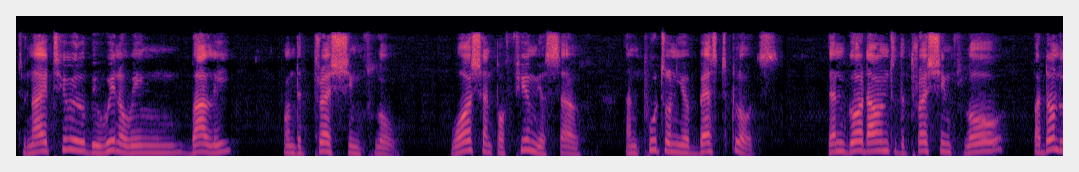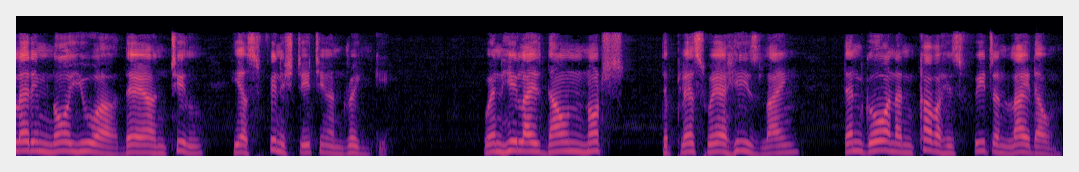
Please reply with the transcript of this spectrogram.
Tonight he will be winnowing barley on the threshing floor. Wash and perfume yourself, and put on your best clothes. Then go down to the threshing floor, but don't let him know you are there until he has finished eating and drinking. When he lies down, not the place where he is lying, then go and uncover his feet and lie down.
